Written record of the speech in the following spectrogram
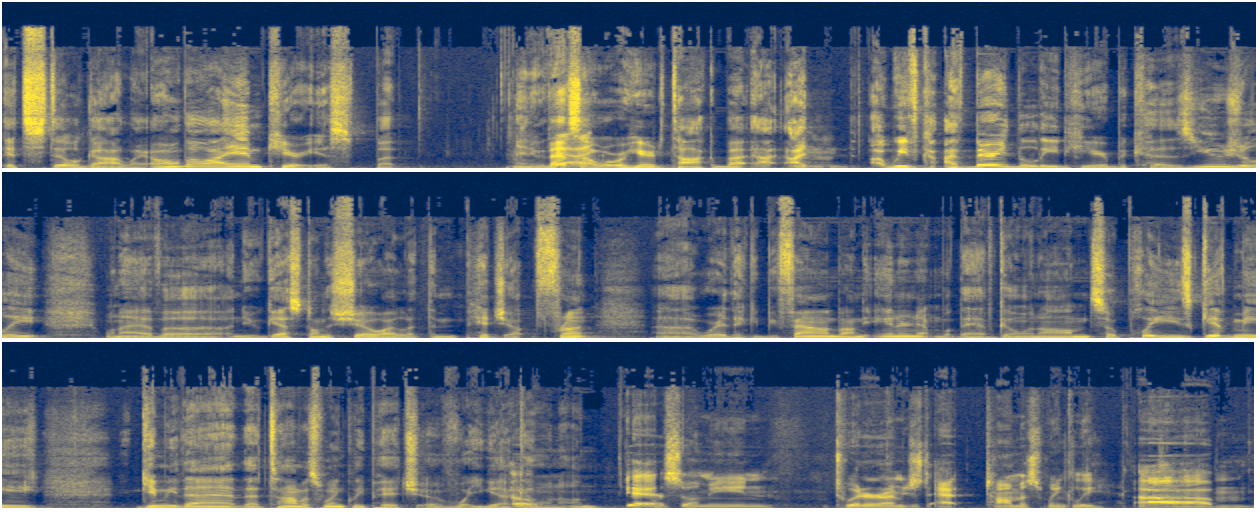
it's still godlike. Although I am curious, but anyway, that's Yeah, not I- what we're here to talk about. I, I, I we've I've buried the lead here because usually when I have a, a new guest on the show, I let them pitch up front uh, where they can be found on the internet and what they have going on. So please give me give me that that Thomas Winkley pitch of what you got Oh. going on. Yeah, so I mean, Twitter, I'm just at Thomas Winkley. Um,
